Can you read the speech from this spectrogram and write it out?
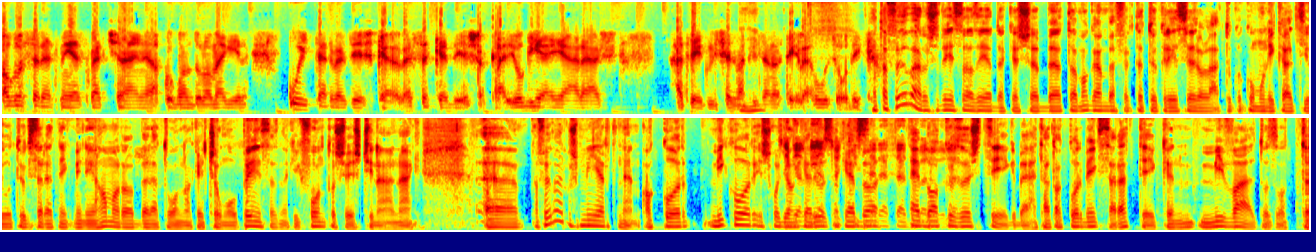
maga szeretné ezt megcsinálni, akkor gondolom megint új tervezés kell, veszekedés, akár jogi eljárás, hát végül is ez már 15 mhm. éve húzódik. Hát a főváros része az érdekesebb, mert a magánbefektetők részéről láttuk a kommunikációt, ők szeretnék minél hamarabb, beletolnak egy csomó pénzt, ez nekik fontos, és csinálnák. A főváros miért nem? Akkor mikor és hogyan Igen, kerültek az, ebbe, ebbe a közös cégbe? Tehát akkor még szerették? Mi változott?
